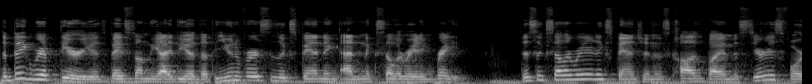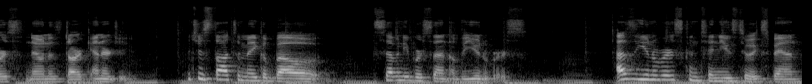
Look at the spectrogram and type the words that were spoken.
The Big Rip theory is based on the idea that the universe is expanding at an accelerating rate, this accelerated expansion is caused by a mysterious force known as dark energy, which is thought to make about 70% of the universe. As the universe continues to expand,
